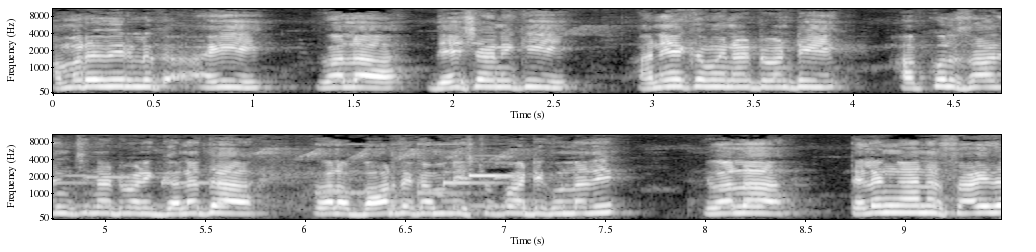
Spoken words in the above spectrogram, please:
అమరవీరులు అయి ఇవాళ దేశానికి అనేకమైనటువంటి హక్కులు సాధించినటువంటి ఘనత ఇవాళ భారత కమ్యూనిస్టు పార్టీకి ఉన్నది. ఇవాళ తెలంగాణ సాయుధ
